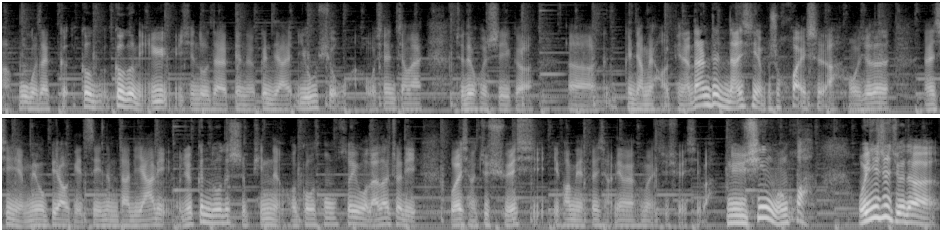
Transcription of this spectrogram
啊，包括在各各各个领域，女性都在变得更加优秀啊。我相信将来绝对会是一个。呃，更加美好的平台，但是对男性也不是坏事啊。我觉得男性也没有必要给自己那么大的压力。我觉得更多的是平等和沟通。所以我来到这里，我也想去学习，一方面分享，另外一方面去学习吧。女性文化，我一直觉得，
